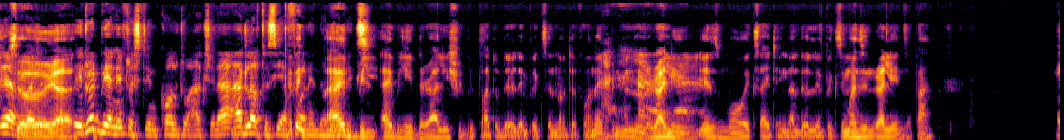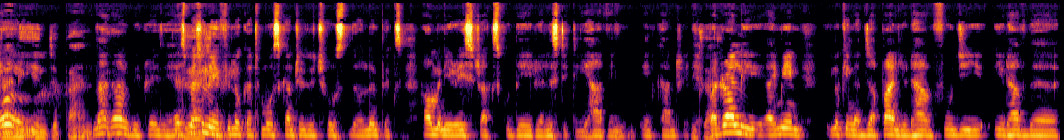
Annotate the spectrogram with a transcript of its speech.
Yeah, so yeah, It would be an interesting call to action. I, I'd love to see I F1 think in the I Olympics. be, I believe the rally should be part of the Olympics and not F1. I believe the rally is more exciting than the Olympics. Imagine rally in Japan. Rally in Japan. That, that would be crazy, especially if you look at most countries which host the Olympics. How many racetracks could they realistically have in in country? Exactly. But rally, I mean, looking at Japan, you'd have Fuji, you'd have the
